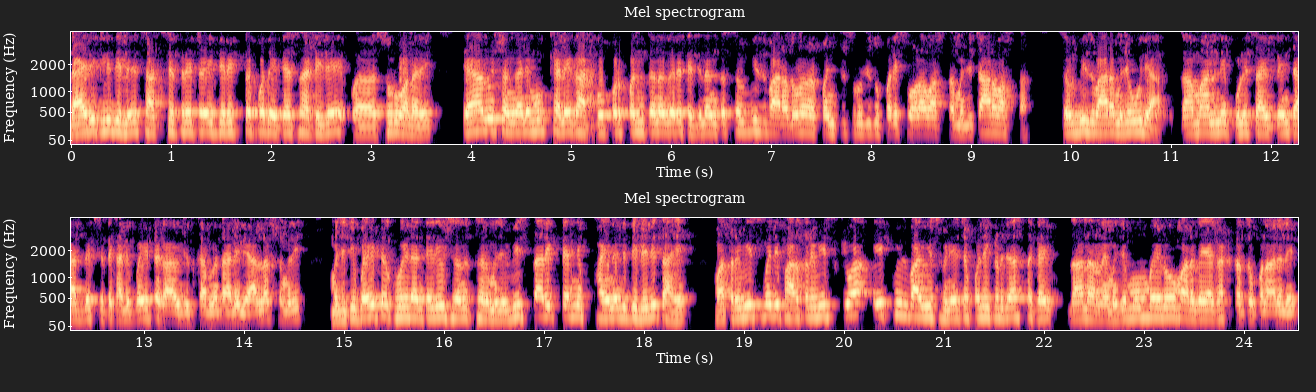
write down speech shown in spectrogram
डायरेक्टली दिले सातशे त्रेचाळीस जे रिक्त पद आहे त्यासाठी जे सुरू होणार आहे. त्या अनुषंगाने मुख्यालय घाटकोपर पंतनगर येथे दिनांक सव्वीस बारा दोन हजार पंचवीस रोजी दुपारी सोळा वाजता म्हणजे चार वाजता सव्वीस बारा म्हणजे उद्या का माननीय पोलीस आयुक्त यांच्या अध्यक्षतेखाली बैठक आयोजित करण्यात आलेली आहे. लक्षामध्ये म्हणजे ती बैठक होईल आणि त्या दिवशी म्हणजे वीस तारीख त्यांनी फायनली दिलेलीच आहे. मात्र वीसमध्ये फार तर वीस किंवा एकवीस बावीस मिनिट याच्या पलीकडे जास्त काही जाणार नाही. म्हणजे मुंबई लो मार्ग या घटकाचं पण आलेलं आहे.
